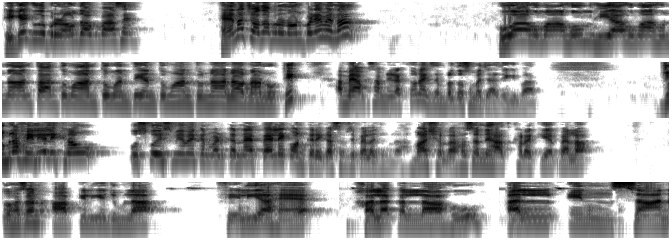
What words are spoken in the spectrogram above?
ٹھیک ہے؟ کیونکہ پروناؤن تو آپ کے پاس ہے۔ ہے نا؟ چودہ پروناؤن پڑے ہوئے نا؟ ہوا ہما ہم، ہیا ہما ہننا انتا انتما، انتم انتی، انتما انتنا، انا اور نانو ٹھیک؟ اب میں آپ کے سامنے رکھتا ہوں نا ایگزامپل تو سمجھ آ جائے گی بات۔ جملہ فیلیا لکھ رہا ہوں۔ اس کو اس میں ہمیں کنورٹ کرنا ہے۔ پہلے کون کرے گا سب سے پہلا جملہ؟ ماشاء اللہ حسن نے ہاتھ کھڑا کیا پہلا۔ تو حسن، آپ کے لیے جملہ فیلیا ہے۔ خلق اللہ الانسان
